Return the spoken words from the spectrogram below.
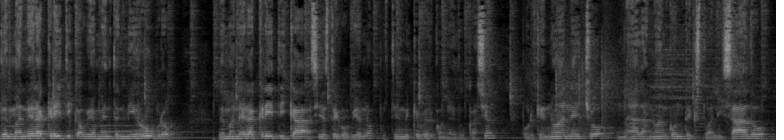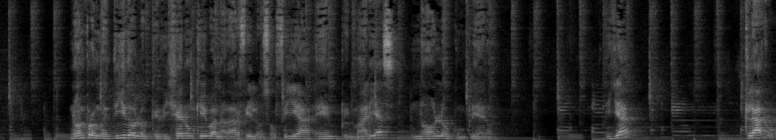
de manera crítica, obviamente en mi rubro, de manera crítica hacia este gobierno, pues tiene que ver con la educación, porque no han hecho nada, no han contextualizado, no han prometido lo que dijeron que iban a dar filosofía en primarias, no lo cumplieron. Y ya, Claro,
